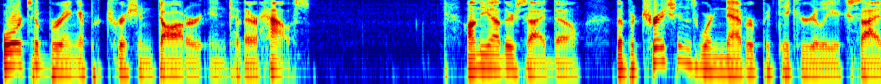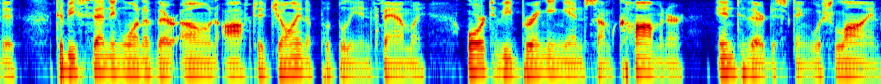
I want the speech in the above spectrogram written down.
or to bring a patrician daughter into their house. On the other side, though, the patricians were never particularly excited to be sending one of their own off to join a plebeian family, or to be bringing in some commoner into their distinguished line.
